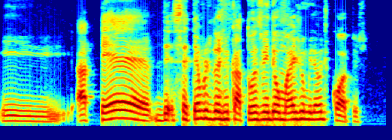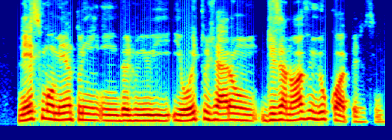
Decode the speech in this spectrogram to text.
E até setembro de 2014 vendeu mais de um milhão de cópias. Nesse momento, em, em 2008, já eram 19 mil cópias, assim,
